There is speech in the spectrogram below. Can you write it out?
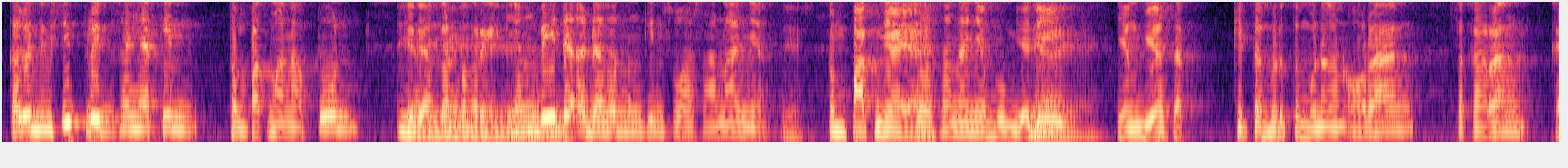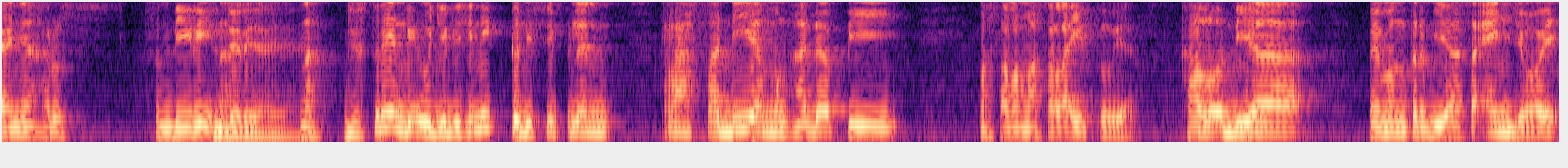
Kalau disiplin, saya yakin tempat mana pun Iya, tidak akan iya, mengering. iya, Yang beda adalah mungkin suasananya yes. tempatnya ya. suasananya bung jadi Ya, ya. yang biasa kita bertemu dengan orang sekarang kayaknya harus sendiri, Sendiri, nah. ya, ya. nah justru yang diuji di sini kedisiplinan rasa dia menghadapi masalah-masalah itu ya kalau dia memang terbiasa enjoy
